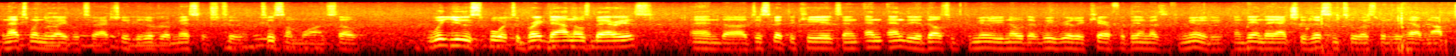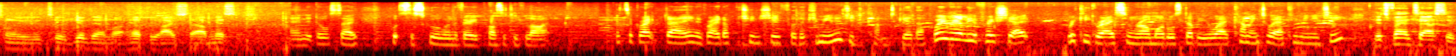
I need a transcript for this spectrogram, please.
And that's when you're able to actually deliver a message to, to someone. So we use sport to break down those barriers and uh, just let the kids and, and, and the adults of the community know that we really care for them as a community. And then they actually listen to us when we have an opportunity to give them a healthy lifestyle message. And it also puts the school in a very positive light. It's a great day and a great opportunity for the community to come together. We really appreciate Ricky Grace and Role Models WA coming to our community. It's fantastic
